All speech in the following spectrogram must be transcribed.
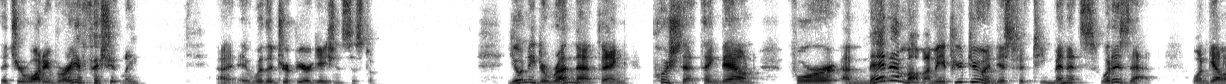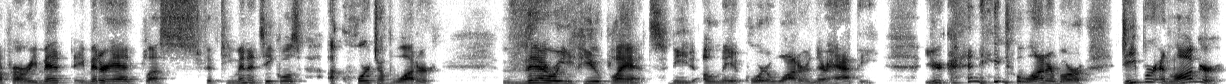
that you're watering very efficiently uh, with a drip irrigation system. You'll need to run that thing, push that thing down for a minimum. I mean, if you're doing just 15 minutes, what is that? One gallon per hour emit, emitter head plus 15 minutes equals a quart of water. Very few plants need only a quart of water and they're happy. You're going to need to water more deeper and longer.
